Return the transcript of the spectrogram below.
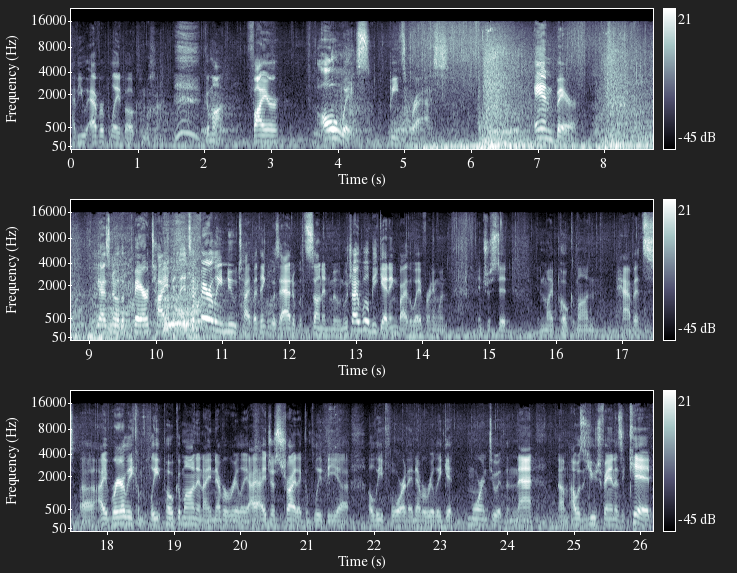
Have you ever played Pokemon? Come on. Fire always beats grass. And bear. You guys know the bear type. It's a fairly new type. I think it was added with Sun and Moon, which I will be getting, by the way, for anyone interested in my Pokemon habits. Uh, I rarely complete Pokemon, and I never really... I, I just try to complete the uh, Elite Four, and I never really get more into it than that. Um, I was a huge fan as a kid,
